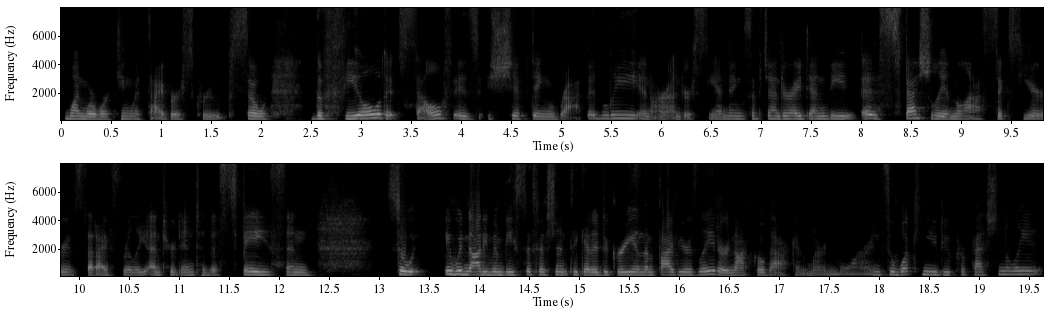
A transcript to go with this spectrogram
when we're working with diverse groups. So the field itself is shifting rapidly in our understandings of gender identity especially in the last six years that i've really entered into this space. And so it would not even be sufficient to get a degree and then five years later not go back and learn more and so what can you do professionally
